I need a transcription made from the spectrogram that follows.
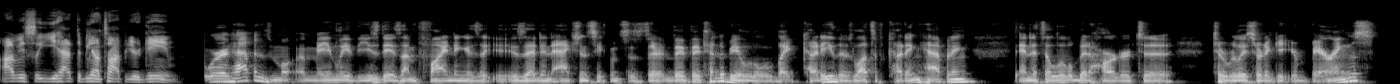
obviously you have to be on top of your game. Where it happens mo- uh, mainly these days, I'm finding is that, is that in action sequences, they they tend to be a little like cutty. There's lots of cutting happening, and it's a little bit harder to to really sort of get your bearings.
